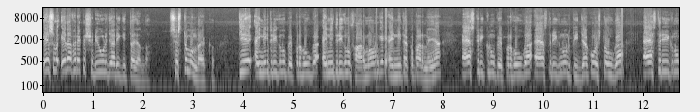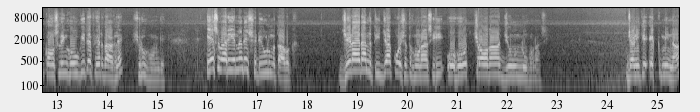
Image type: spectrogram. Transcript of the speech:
ਇਸ ਇਹਦਾ ਫਿਰ ਇੱਕ ਸ਼ਡਿਊਲ ਜਾਰੀ ਕੀਤਾ ਜਾਂਦਾ। ਸਿਸਟਮ ਹੁੰਦਾ ਇੱਕ, ਕਿ ਇੰਨੀ ਤਰੀਕ ਨੂੰ ਪੇਪਰ ਹੋਊਗਾ, ਇੰਨੀ ਤਰੀਕ ਨੂੰ ਫਾਰਮ ਆਉਣਗੇ, ਇੰਨੀ ਤੱਕ ਭਰਨੇ ਆ। ਇਸ ਤਰੀਕ ਨੂੰ ਪੇਪਰ ਹੋਊਗਾ, ਇਸ ਤਰੀਕ ਨੂੰ ਨਤੀਜਾ ਘੋਸ਼ਿਤ ਹੋਊਗਾ। ਇਸ ਤਰੀਕ ਨੂੰ ਕਾਉਂਸਲਿੰਗ ਹੋਊਗੀ ਤੇ ਫਿਰ ਦਾਖਲੇ ਸ਼ੁਰੂ ਹੋਣਗੇ। ਇਸ ਵਾਰੀ ਇਹਨਾਂ ਦੇ ਸ਼ਡਿਊਲ ਮੁਤਾਬਕ ਜਿਹੜਾ ਇਹਦਾ ਨਤੀਜਾ ਘੋਸ਼ਿਤ ਹੋਣਾ ਸੀ, ਉਹ 14 ਜੂਨ ਨੂੰ ਹੋਣਾ ਸੀ। ਜਾਨੀ ਕਿ 1 ਮਹੀਨਾ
